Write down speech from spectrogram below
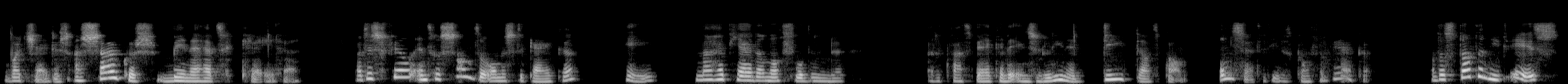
wat jij dus aan suikers binnen hebt gekregen. Maar het is veel interessanter om eens te kijken, hé, hey, maar heb jij dan nog voldoende adequaat werkende insuline die dat kan omzetten, die dat kan verwerken? Want als dat er niet is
